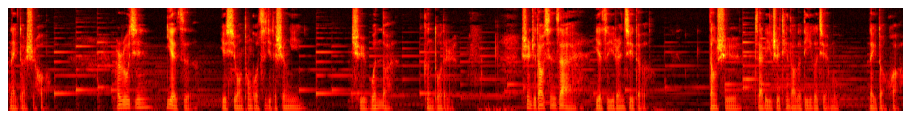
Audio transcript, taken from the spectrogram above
那段时候。而如今，叶子也希望通过自己的声音，去温暖更多的人。甚至到现在，叶子依然记得当时在荔枝听到的第一个节目那段话：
